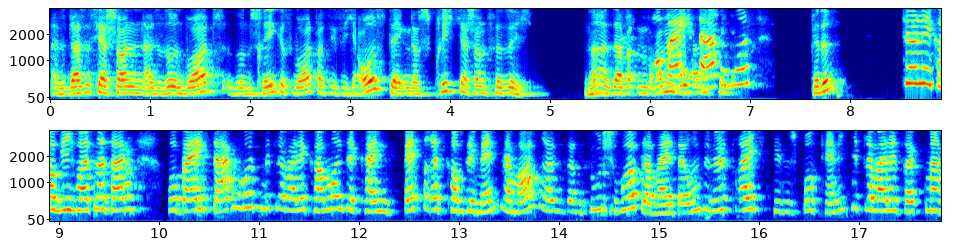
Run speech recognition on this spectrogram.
also das ist ja schon, also so ein Wort, so ein schräges Wort, was sie sich ausdenken, das spricht ja schon für sich. Ne? Also da Wobei ich sagen schon... muss. Bitte? Entschuldigung, ich wollte nur sagen, wobei ich sagen muss, mittlerweile kann man uns ja kein besseres Kompliment mehr machen, als sagen, du Schwurbler, weil bei uns in Österreich, diesen Spruch kenne ich mittlerweile, sagt man,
